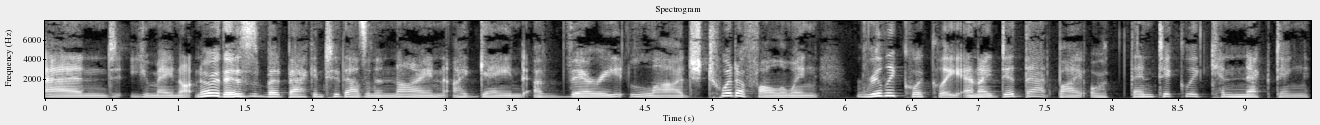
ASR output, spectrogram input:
And you may not know this, but back in 2009, I gained a very large Twitter following really quickly. And I did that by authentically connecting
